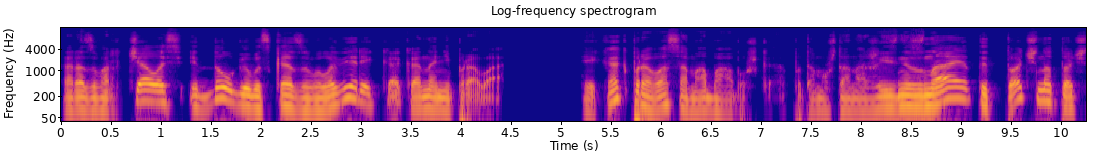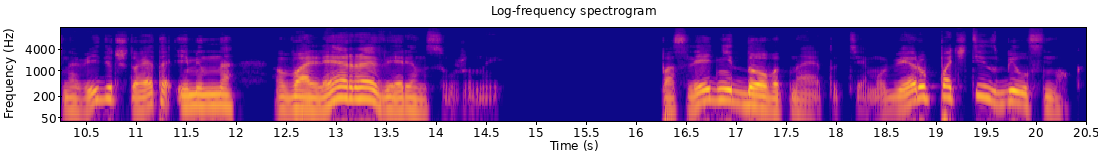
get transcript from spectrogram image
разворчалась и долго высказывала Вере, как она не права. И как права сама бабушка, потому что она жизнь знает и точно-точно видит, что это именно Валера верен суженый. Последний довод на эту тему Веру почти сбил с ног.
